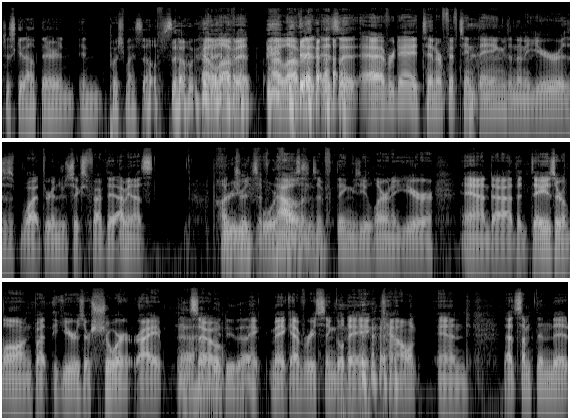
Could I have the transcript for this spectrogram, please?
Just get out there and, and push myself. So I love it. I love it. It's a every day, ten or fifteen things, and then a year is what three hundred sixty-five days. I mean, that's hundreds of thousands thousand. of things you learn a year, and uh, the days are long, but the years are short, right? Yeah, and do so they do that? make make every single day count, and that's something that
